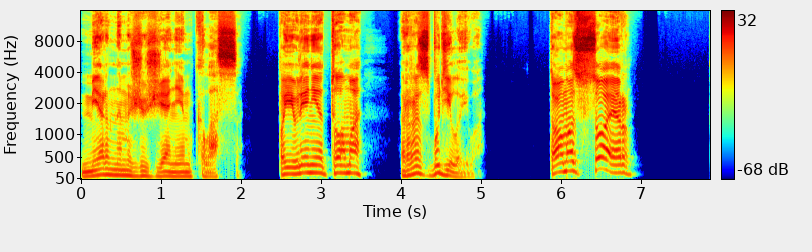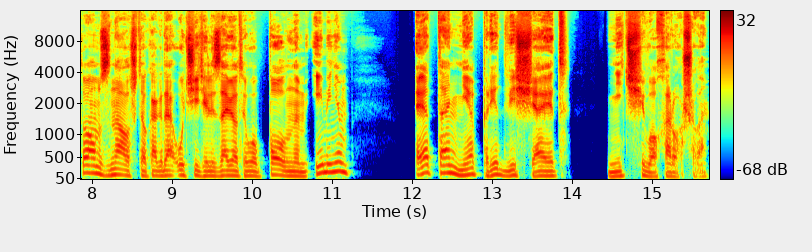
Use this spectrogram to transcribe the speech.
мерным жужжанием класса. Появление Тома разбудило его. «Томас Сойер!» Том знал, что когда учитель зовет его полным именем, это не предвещает ничего хорошего.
